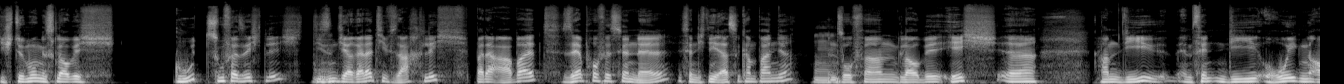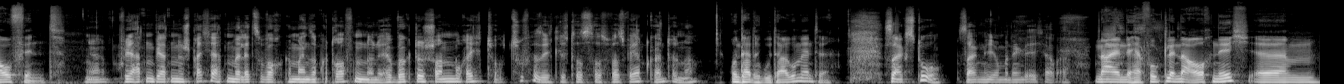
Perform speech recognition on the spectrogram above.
Die Stimmung ist, glaube ich, gut, zuversichtlich. Die mhm. sind ja relativ sachlich bei der Arbeit, sehr professionell. Ist ja nicht die erste Kampagne. Mhm. Insofern glaube ich, äh, haben die, empfinden die ruhigen Aufwind. Ja, wir hatten, wir hatten einen Sprecher, hatten wir letzte Woche gemeinsam getroffen und er wirkte schon recht zuversichtlich, dass das was werden könnte, ne? Und hatte gute Argumente. Sagst du, sagen nicht unbedingt ich, aber. Nein, der Herr Vogtländer auch nicht. Ähm,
